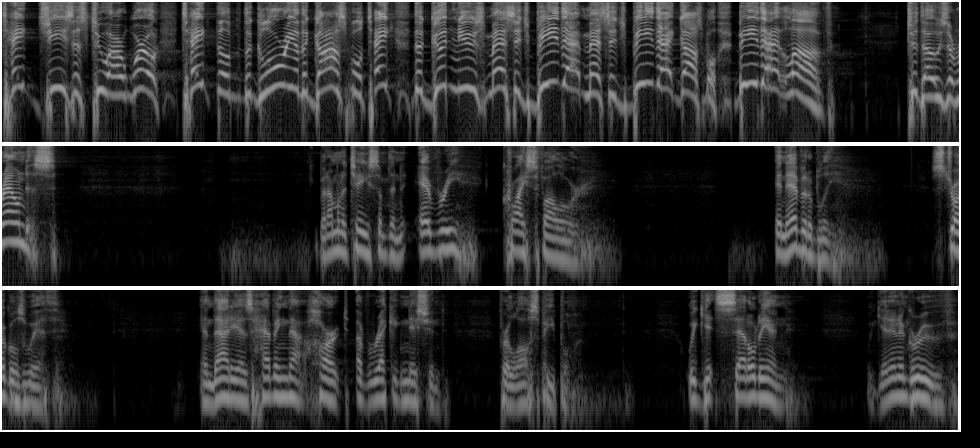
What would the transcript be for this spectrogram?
Take Jesus to our world. Take the, the glory of the gospel. Take the good news message. Be that message. Be that gospel. Be that love to those around us. But I'm going to tell you something every Christ follower inevitably struggles with, and that is having that heart of recognition for lost people. We get settled in, we get in a groove,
